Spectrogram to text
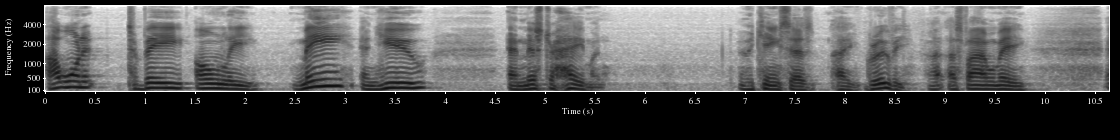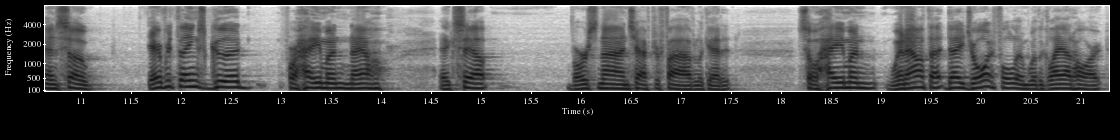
I want it to be only me and you and Mr. Haman. And the king says, Hey, groovy, that's fine with me. And so everything's good for Haman now, except verse 9, chapter 5. Look at it. So Haman went out that day joyful and with a glad heart.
